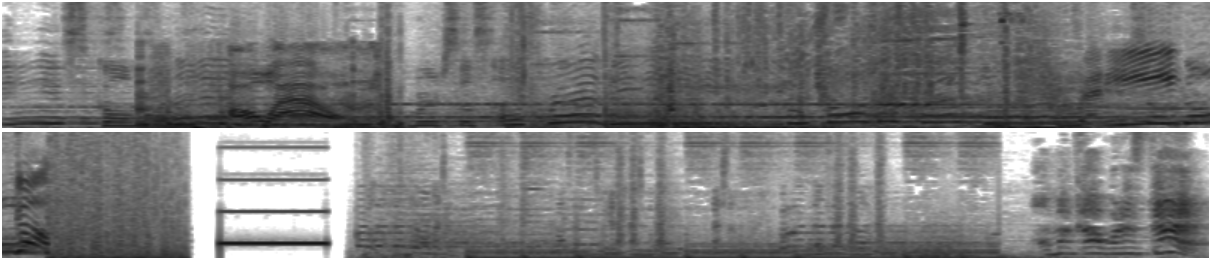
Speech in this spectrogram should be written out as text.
Is complete Oh wow. versus us ready. Control the tempo. Ready, Go. go! Oh my god, what is that?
